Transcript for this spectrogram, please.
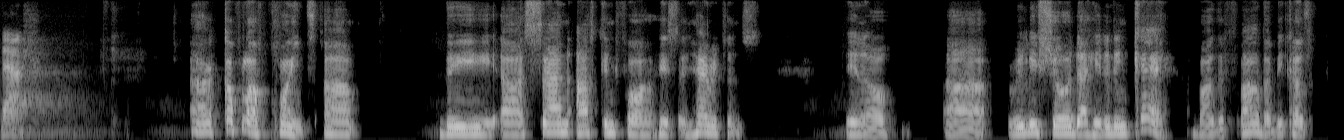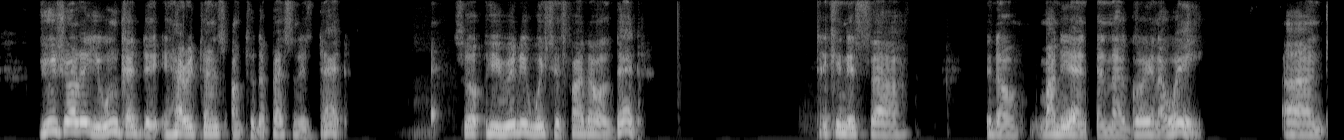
Nash. A couple of points. Uh, the uh, son asking for his inheritance, you know, uh, really showed that he didn't care about the father because usually you won't get the inheritance until the person is dead. So he really wished his father was dead, taking his, uh, you know, money and, and uh, going away. And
